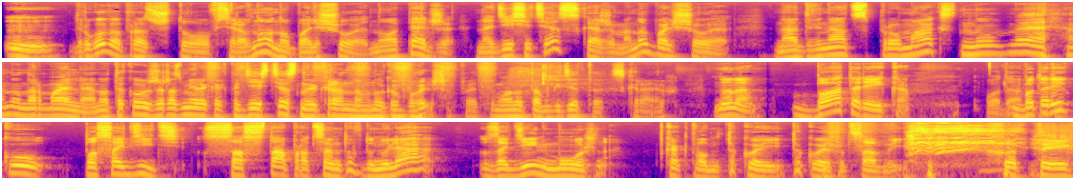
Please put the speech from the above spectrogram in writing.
Мгм. Другой вопрос, что все равно оно большое. Но опять же, на 10s, скажем, оно большое. На 12 Pro Max, ну, э, оно нормальное. Оно такого же размера, как на 10s, но экран намного больше. Поэтому оно там где-то с краю. Ну да. Батарейка. О, да. Батарейку посадить со 100% до нуля за день можно. Как вам такой, такой этот самый? Хот-тейк.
